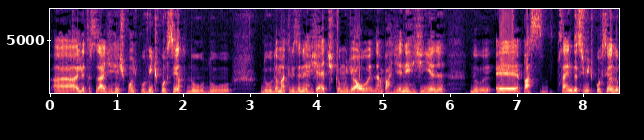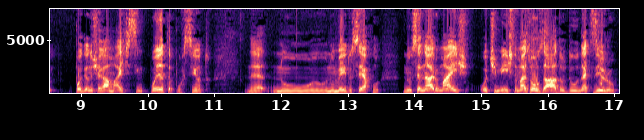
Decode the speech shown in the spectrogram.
a eletricidade responde por 20% do, do, do, da matriz energética mundial, na parte de energia, né? Do, é, saindo desses 20%, podendo chegar a mais de 50% né? no, no meio do século, no cenário mais otimista, mais ousado do net zero,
